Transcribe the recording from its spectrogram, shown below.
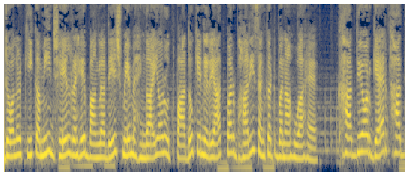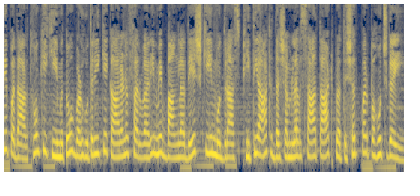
डॉलर की कमी झेल रहे बांग्लादेश में महँगाई और उत्पादों के निर्यात पर भारी संकट बना हुआ है खाद्य और गैर खाद्य पदार्थों की कीमतों बढ़ोतरी के कारण फरवरी में बांग्लादेश की मुद्रास्फीति आठ दशमलव सात आठ प्रतिशत पर पहुँच गई।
